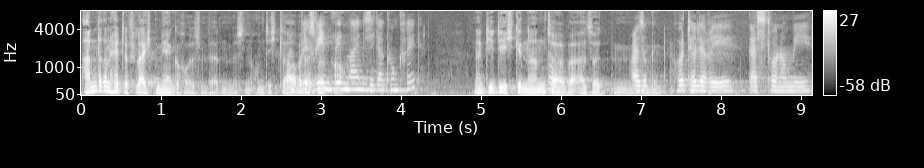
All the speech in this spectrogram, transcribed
anderen hätte vielleicht mehr geholfen werden müssen. Und ich glaube, und dass wen, wen meinen Sie da konkret? Na, die, die ich genannt oh. habe. Also, also Hotellerie, Gastronomie.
